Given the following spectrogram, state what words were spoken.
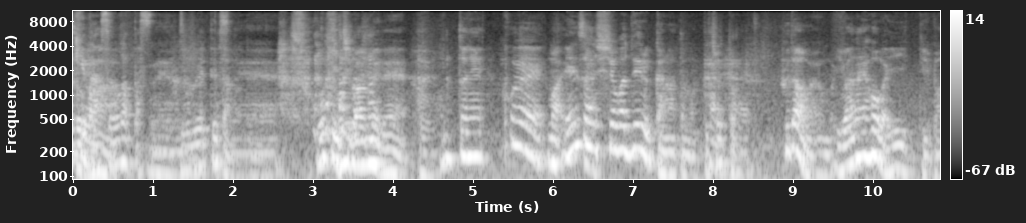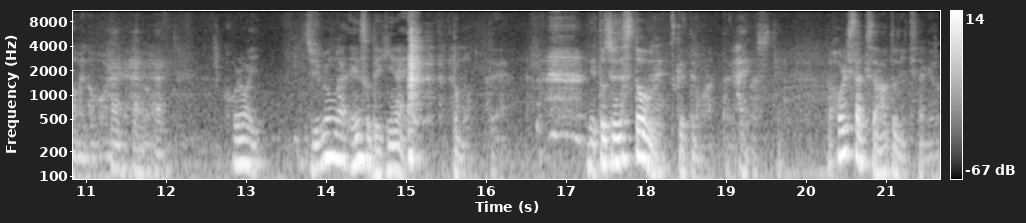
時はすごか。ったですね震えてたので僕一番目で本当に声まあ演奏に支障が出るかなと思ってちょっとは普段はもう言わない方がいいっていう場面の方がはいはいはいこれは自分が演奏できないと思って。で途中でストーブでつけてもらったりとかして、堀崎さん後で言ってたけど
